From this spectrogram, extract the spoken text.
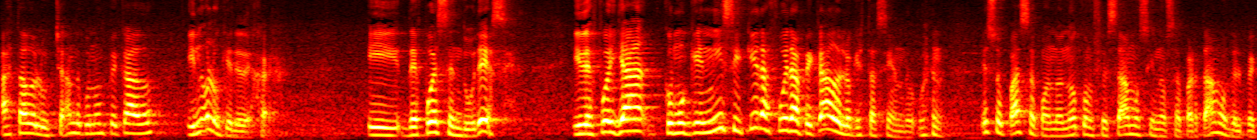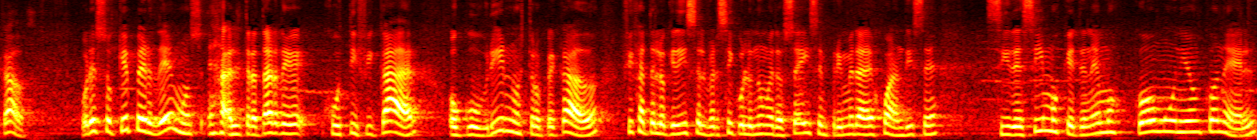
ha estado luchando con un pecado y no lo quiere dejar? Y después se endurece. Y después ya como que ni siquiera fuera pecado lo que está haciendo. Bueno, eso pasa cuando no confesamos y nos apartamos del pecado. Por eso, ¿qué perdemos al tratar de justificar o cubrir nuestro pecado, fíjate lo que dice el versículo número 6 en primera de Juan, dice, si decimos que tenemos comunión con Él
